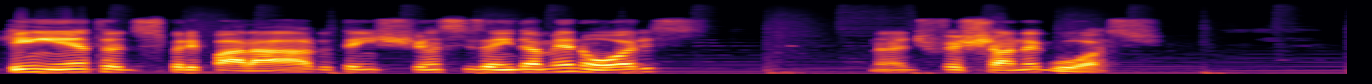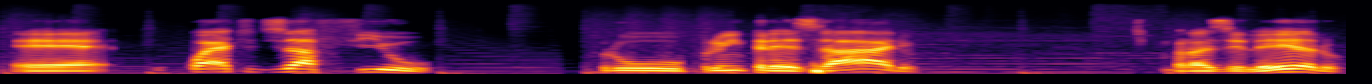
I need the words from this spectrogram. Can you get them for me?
quem entra despreparado tem chances ainda menores né, de fechar negócio. É, o quarto desafio para o empresário brasileiro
